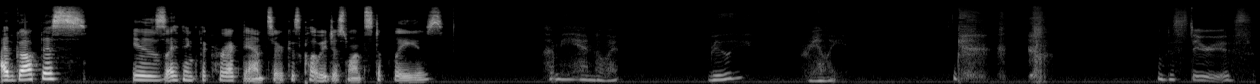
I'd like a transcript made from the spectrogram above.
I've got this is, I think, the correct answer because Chloe just wants to please. Let me handle it. Really? Really. Mysterious.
